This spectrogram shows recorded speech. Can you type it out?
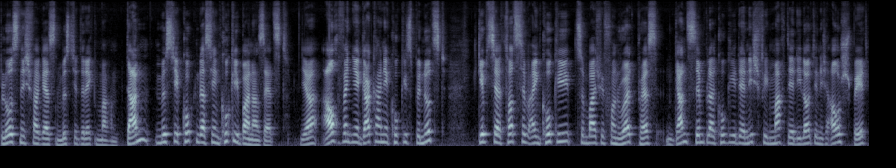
Bloß nicht vergessen, müsst ihr direkt machen. Dann müsst ihr gucken, dass ihr einen Cookie-Banner setzt. Ja, auch wenn ihr gar keine Cookies benutzt, gibt es ja trotzdem einen Cookie, zum Beispiel von WordPress. Ein ganz simpler Cookie, der nicht viel macht, der die Leute nicht ausspäht,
